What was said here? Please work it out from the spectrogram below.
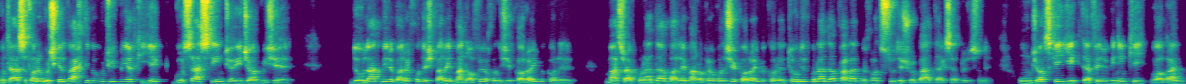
متاسفانه مشکل وقتی به وجود میاد که یک گسستی اینجا ایجاد میشه. دولت میره برای خودش برای منافع خودش کارهایی می‌کنه. مصرف کننده برای منافع خودش کارهایی می‌کنه تولید کننده فقط می‌خواد سودش رو به حد اکثر برسونه. اونجاست که یک دفعه می‌بینیم که واقعا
